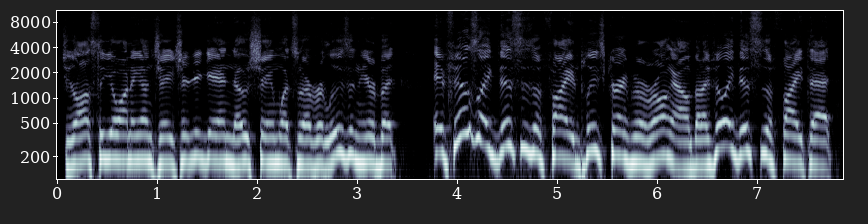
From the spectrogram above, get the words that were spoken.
She lost to Joanna Jędrzejczyk again. No shame whatsoever losing here, but it feels like this is a fight, and please correct me if I'm wrong, Alan, but I feel like this is a fight that –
